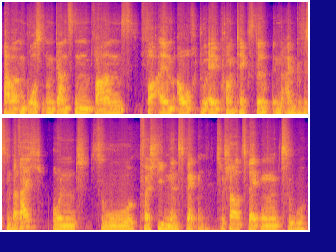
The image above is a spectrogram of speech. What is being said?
Aber im Großen und Ganzen waren es vor allem auch Duellkontexte in einem gewissen Bereich und zu verschiedenen Zwecken. Zu Schauzwecken, zu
